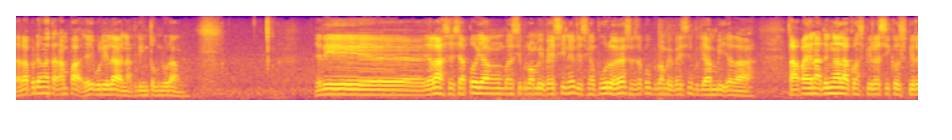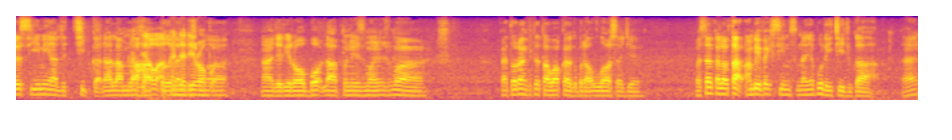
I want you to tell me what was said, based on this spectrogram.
Darah pendengar tak nampak. Jadi boleh lah nak kelintung orang. Jadi yalah sesiapa yang masih belum ambil vaksin ni di Singapura eh, sesiapa belum ambil vaksin pergi ambil je lah. Tak payah nak dengar lah konspirasi-konspirasi ni ada chip kat dalam lah Nanti awak apa akan lah jadi semua. robot. Ha, jadi robot lah apa ni semua ni semua. Kata orang kita tawakal kepada Allah saja. Pasal kalau tak ambil vaksin sebenarnya pun leceh juga. Kan?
